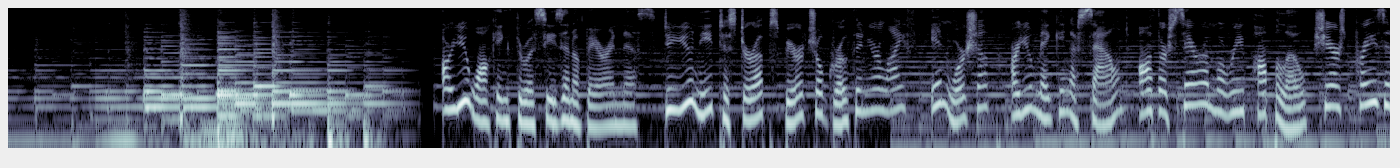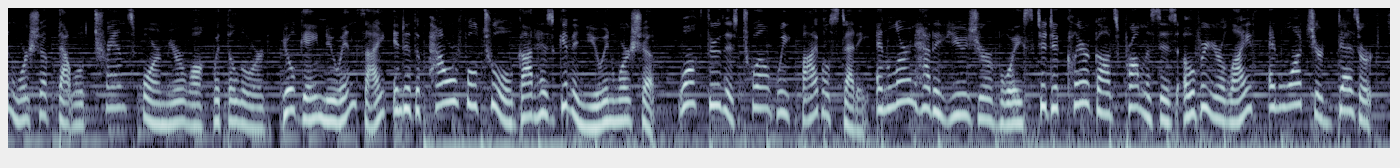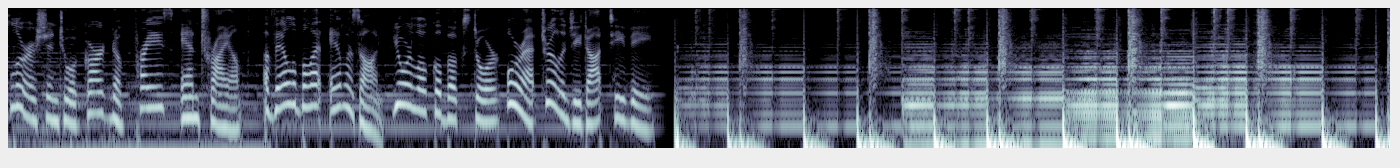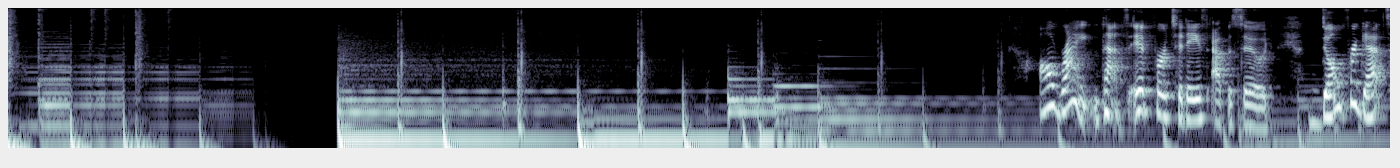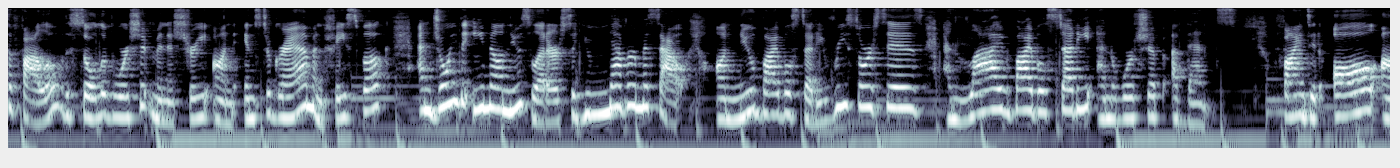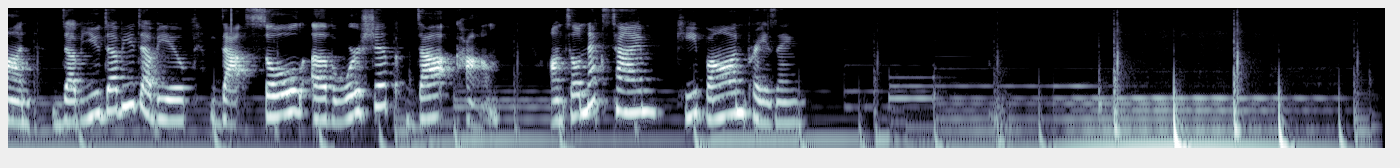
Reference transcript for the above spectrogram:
Are you walking through a season of barrenness? Do you need to stir up spiritual growth in your life? In worship, are you making a sound? Author Sarah Marie Popolo shares praise and worship that will transform your walk with the Lord. You'll gain new insight into the powerful tool God has given you in worship. Walk through this 12 week Bible study and learn how to use your voice to declare God's promises over your life and watch your desert flourish into a garden of praise and triumph. Available at Amazon, your local bookstore, or at trilogy.tv. All right, that's it for today's episode. Don't forget to follow the Soul of Worship Ministry on Instagram and Facebook and join the email newsletter so you never miss out on new Bible study resources and live Bible study and worship events. Find it all on www.soulofworship.com. Until next time, keep on praising.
